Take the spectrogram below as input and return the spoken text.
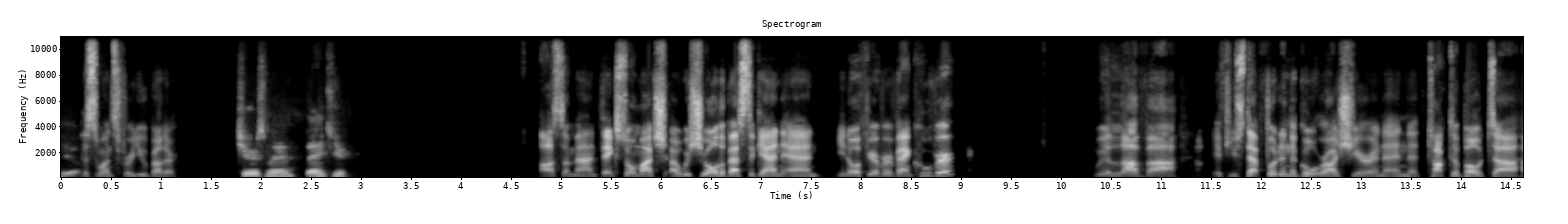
Yeah. This one's for you, brother. Cheers, man. Thank you. Awesome, man. Thanks so much. I wish you all the best again. And you know, if you're ever in Vancouver, we love uh if you step foot in the Goat Raj here and and talked about uh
